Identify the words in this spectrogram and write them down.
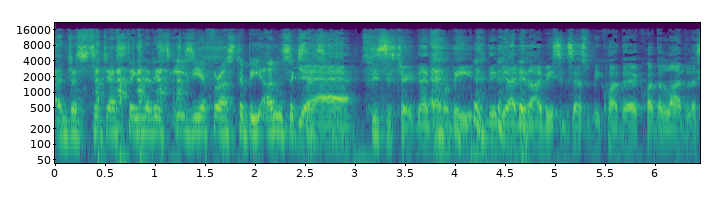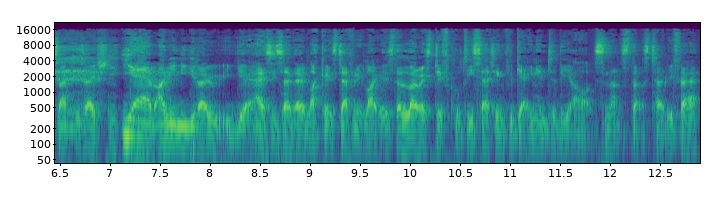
I'm just suggesting that it's easier for us to be unsuccessful. Yeah, this is true. No, that would be the, the idea that I'd be successful would be quite the quite the libelous accusation. Yeah, I mean, you know, yeah, as you say though, like it's definitely like it's the lowest difficulty setting for getting into the arts, and that's that's totally fair.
